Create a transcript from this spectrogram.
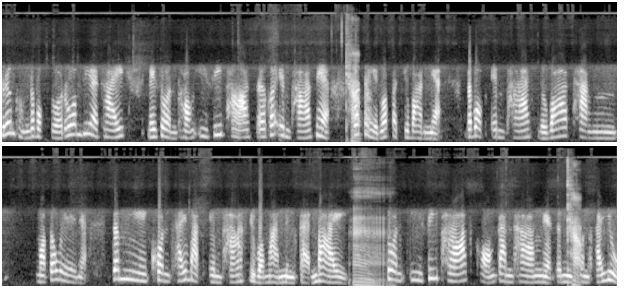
เรื่องของระบบตัวร่วมที่จะใช้ในส่วนของ Easy Pass แล้วก็ M Pass เนี่ยครัก็บจะเห็นว่าปัจจุบันเนี่ย ระบบ M Pass หรือว่าทางมอเตอร์เวย์เนี่ย จะมีคนใช้บัตร M Pass อยู่ประมาณ1 0 0 0 0แสนใบอ่าส่วน Easy Pass ของการทางเนี่ยจะมีครับคนใช้อยู่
